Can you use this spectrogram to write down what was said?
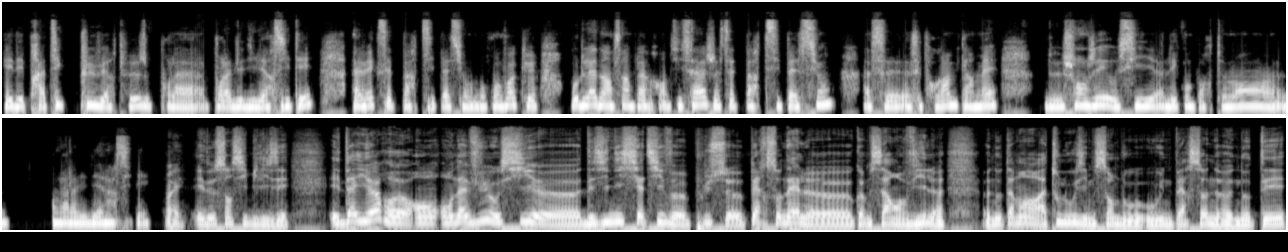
et des pratiques plus vertueuses pour la pour la biodiversité avec cette participation. Donc on voit que au-delà d'un simple apprentissage, cette participation à, ce, à ces programmes permet de changer aussi les comportements envers la biodiversité. Ouais, et de sensibiliser. Et d'ailleurs, euh, on, on, a vu aussi euh, des initiatives plus euh, personnelles euh, comme ça en ville, notamment à Toulouse, il me semble, où, où, une personne notait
